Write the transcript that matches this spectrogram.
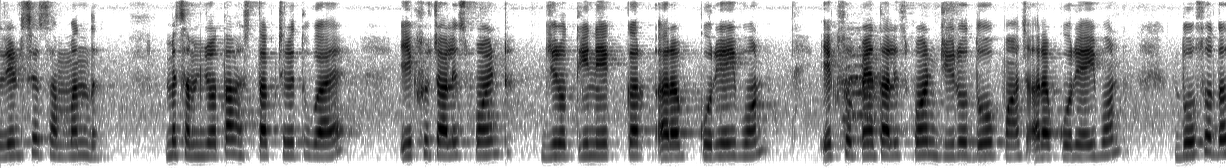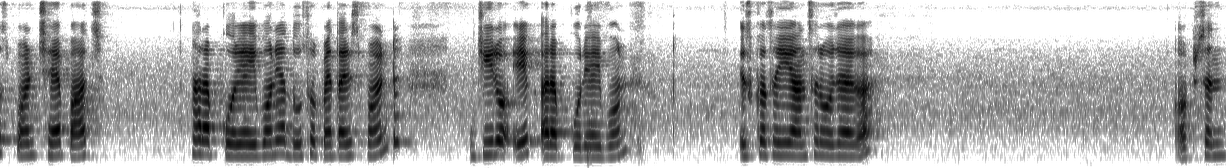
ऋण से संबंध में समझौता हस्ताक्षरित हुआ है? एक सौ चालीस पॉइंट ज़ीरो तीन एक कर अरब कोरियाई बॉन एक सौ पैंतालीस पॉइंट ज़ीरो दो पाँच अरब कोरियाई बॉन, दो सौ दस पॉइंट छः पाँच अरब कोरियाई बॉन या दो सौ पैंतालीस पॉइंट ज़ीरो एक अरब कोरियाई बॉन। इसका सही आंसर हो जाएगा ऑप्शन।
